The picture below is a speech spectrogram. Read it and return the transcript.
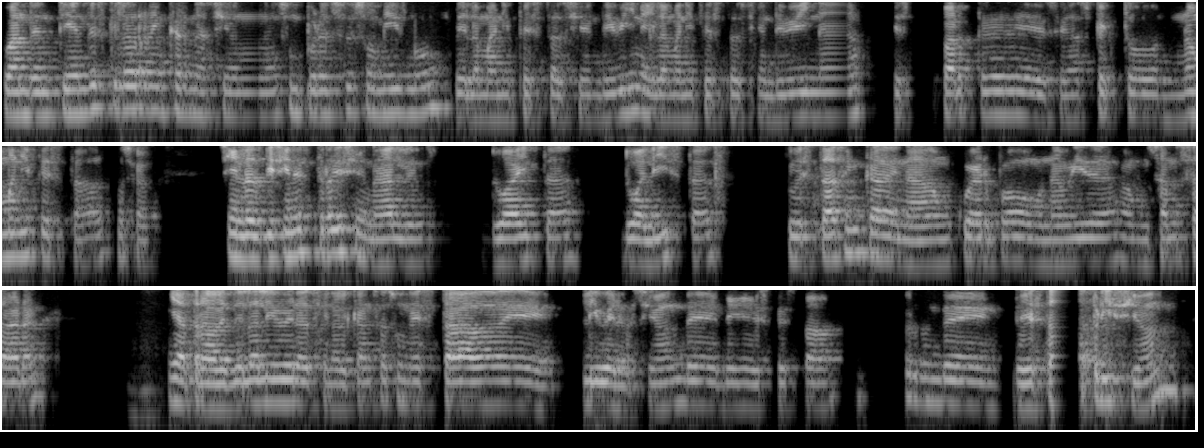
cuando entiendes que la reencarnación es un proceso mismo de la manifestación divina y la manifestación divina es parte de ese aspecto no manifestado, o sea, si en las visiones tradicionales, duaita, dualistas, tú estás encadenado a un cuerpo, a una vida, a un samsara, y a través de la liberación alcanzas un estado de liberación de, este estado, perdón, de, esta prisión,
